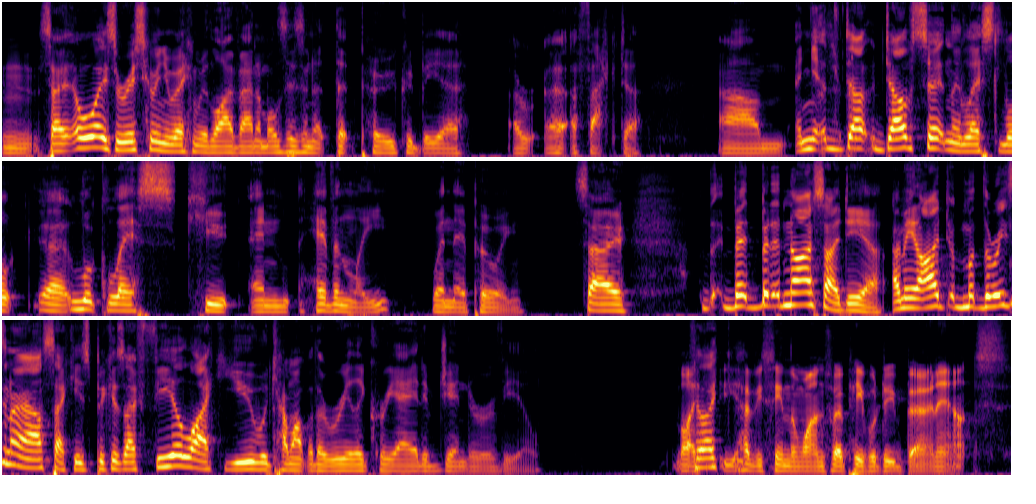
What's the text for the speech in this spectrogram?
Mm. So always a risk when you're working with live animals, isn't it? That poo could be a a, a factor. Um, and yeah, do- doves certainly less look uh, look less cute and heavenly when they're pooing. So, but but a nice idea. I mean, I the reason I ask that is because I feel like you would come up with a really creative gender reveal. Like, like- have you seen the ones where people do burnouts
